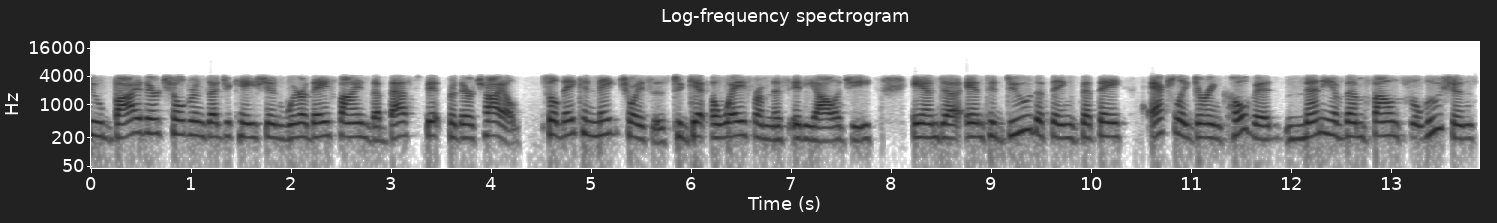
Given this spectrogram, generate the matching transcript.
to buy their children's education where they find the best fit for their child so they can make choices to get away from this ideology and uh, and to do the things that they actually during covid many of them found solutions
